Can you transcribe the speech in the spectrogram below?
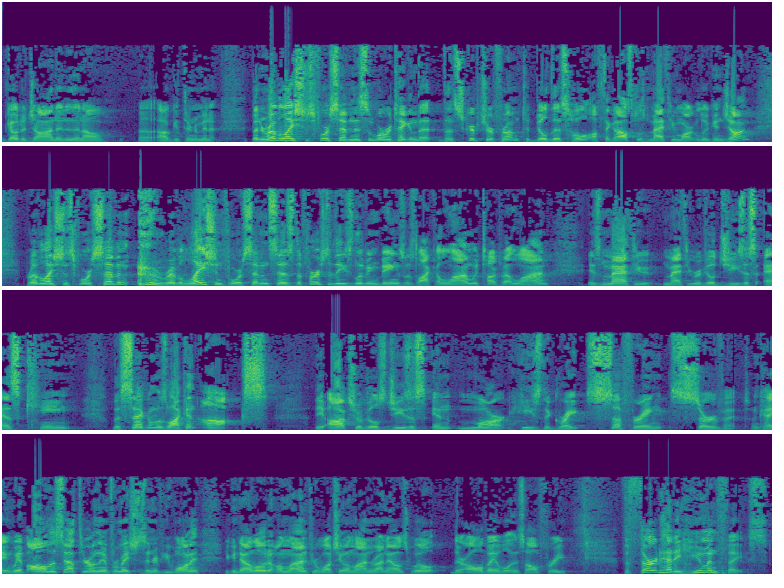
go to John and then I'll, uh, I'll get there in a minute. But in Revelations 4 7, this is where we're taking the, the scripture from to build this whole off the Gospels Matthew, Mark, Luke, and John. Revelations 4 7, Revelation 4 7 says the first of these living beings was like a lion. We talked about lion, is Matthew. Matthew revealed Jesus as king. The second was like an ox. The ox reveals Jesus in Mark. He's the great suffering servant. Okay. We have all this out there on the information center. If you want it, you can download it online. If you're watching online right now as well, they're all available. It's all free. The third had a human face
